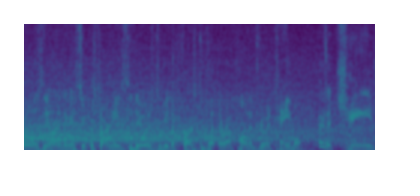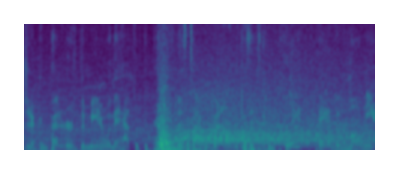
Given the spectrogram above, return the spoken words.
rules. The only thing a superstar needs to do is to be the first to put their opponent through a table. There's a change in a competitor's demeanor when they have to prepare for this type of battle because it's complete pandemonium.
